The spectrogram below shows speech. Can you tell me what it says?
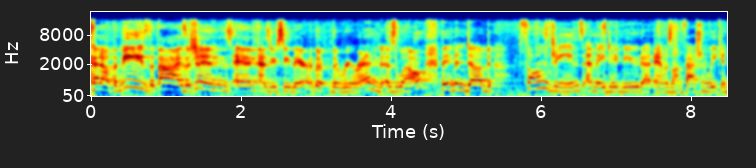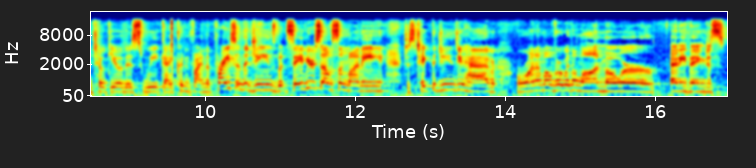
cut out the knees, the thighs, the shins, and as you see there, the, the rear end as well. They've been dubbed thong jeans and they debuted at Amazon Fashion Week in Tokyo this week. I couldn't find the price of the jeans, but save yourself some money. Just take the jeans you have, run them over with a lawnmower or anything. Just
